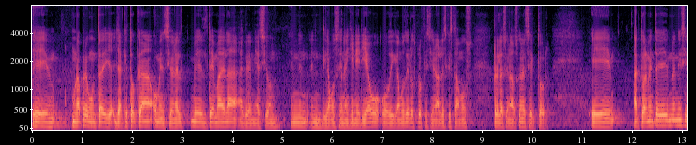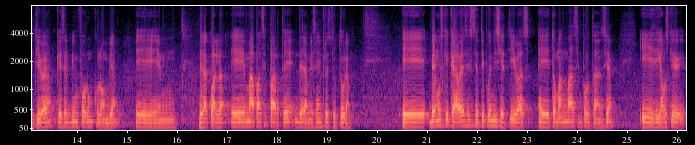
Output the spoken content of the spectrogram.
Eh, una pregunta, ya que toca o menciona el, tema de la agremiación en, digamos, en la ingeniería o, digamos de los profesionales que estamos relacionados con el sector. Eh, actualmente hay una iniciativa que es el BIM Forum Colombia, eh, de la cual eh, MAPA hace parte de la mesa de infraestructura. Eh, vemos que cada vez este tipo de iniciativas eh, toman más importancia y digamos que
